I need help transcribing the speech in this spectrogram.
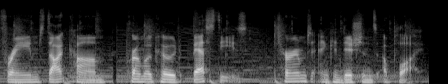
frames.com, promo code BESTIES. Terms and conditions apply.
